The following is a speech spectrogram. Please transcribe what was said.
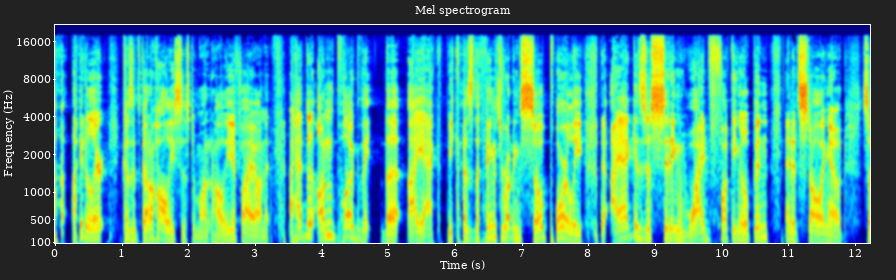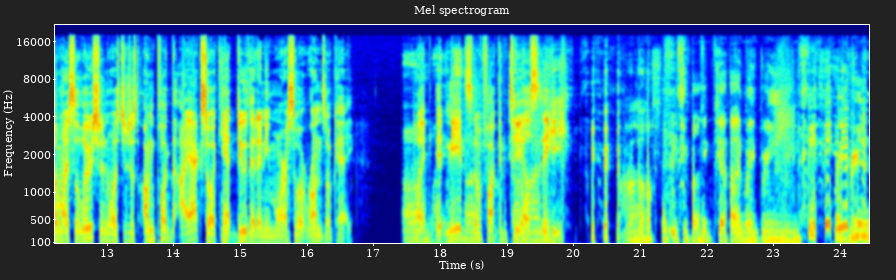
idler because it's got a Holley system on it, Holley FI on it. I had to unplug the the IAC because the thing's running so poorly. The IAC is just sitting wide fucking open and it's stalling out. So my solution was to just unplug the IAC so it can't do that anymore, so it runs okay. Oh like it needs some fucking TLC. Oh my god, my brain. My brain.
